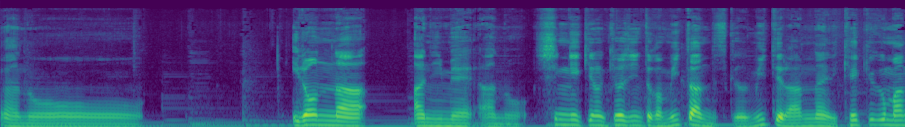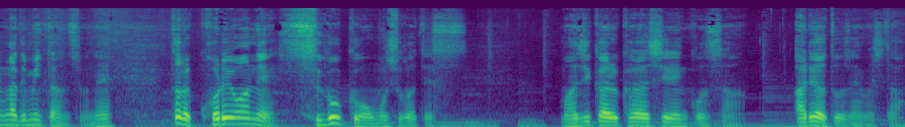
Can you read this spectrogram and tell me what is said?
あのー、いろんなアニメあの「進撃の巨人」とか見たんですけど見てらんないで結局漫画で見たんですよね。ただこれはねすごく面白かったです。マジカルからしれんこんさんありがとうございました。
